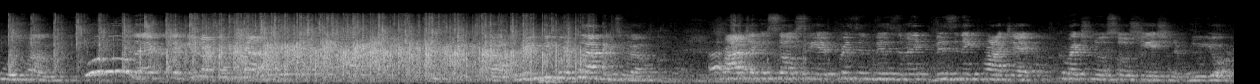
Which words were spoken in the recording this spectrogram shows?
who is from, woo. Uh, Three people clapping, Terrell. Project Associate, Prison Visiting, Visiting Project, Correctional Association of New York.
